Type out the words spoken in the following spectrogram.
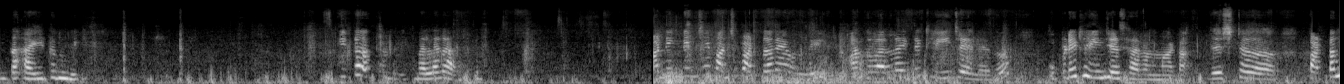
ఎంత హైట్ ఉంది. స్కిట్ అవుతుంది. మెల్లగా. మార్నింగ్ నుంచి మంచు పడుతూనే ఉంది. అందువల్ల అయితే క్లీన్ చేయలేదు. ఇప్పుడే క్లీన్ చేశారనమాట జస్ట్ పట్టం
